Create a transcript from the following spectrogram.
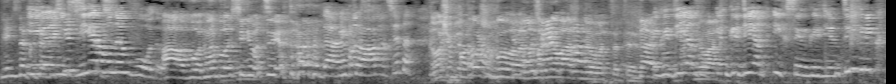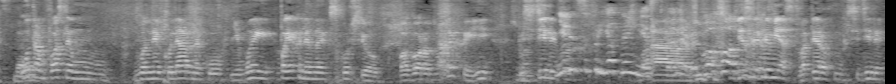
я не знаю, как это. Ионизированную воду. А, вот, она была синего цвета. Да, она была синего цвета. Ну, в общем, похоже было на мармеладную вот это. Да, Ингредиент, ингредиент X и ингредиент Y. Утром после молекулярной кухни мы поехали на экскурсию по городу Тыха и посетили Нелицеприятное место. а, несколько мест. Во-первых, мы посетили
